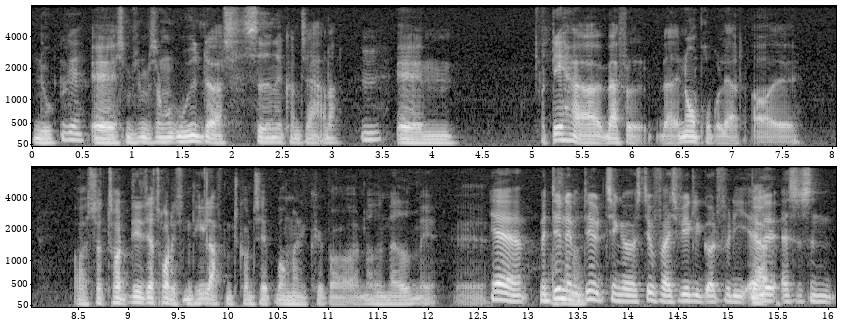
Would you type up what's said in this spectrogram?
nu, Okay. øh, som, som sådan nogle udendørs siddende koncerter. Mm. Øhm, og det har i hvert fald været enormt populært, og, øh, og så tror det, jeg tror, det er sådan et hele aftens koncept, hvor man køber noget mad med. Øh, Ja, ja, men Og det, er nemt, det tænker jeg også, det er jo faktisk virkelig godt, fordi Ja. alle, altså sådan,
